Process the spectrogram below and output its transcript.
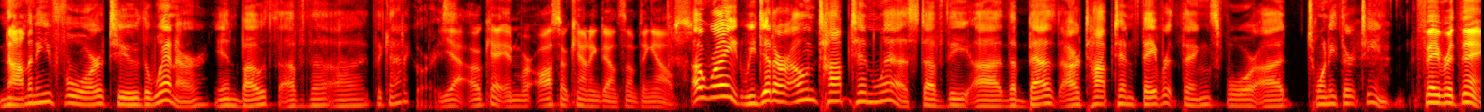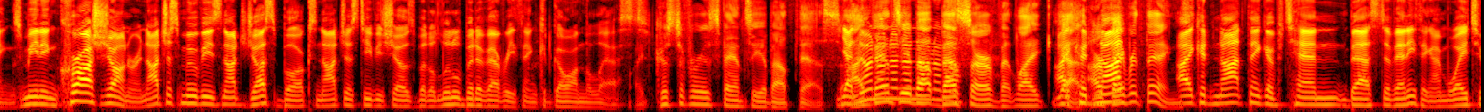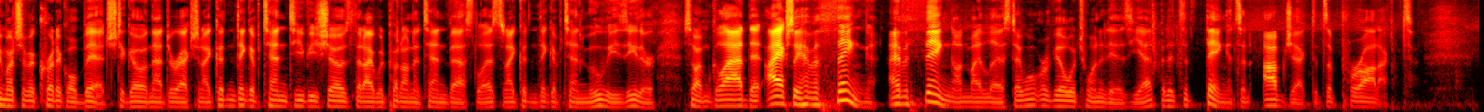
nominee four to the winner in both of the uh, the categories. Yeah, okay, and we're also counting down something else. Oh right, we did our own top ten list of the uh, the best our top ten favorite things for uh, 2013. Favorite things, meaning cross genre, not just movies, not just books, not just TV shows, but a little bit of everything could go on the list. Like Christopher is fancy about this. Yeah, no, I'm no, fancy no, no, about best serve, but like I could our not- favorite things. I could not think of 10 best of anything. I'm way too much of a critical bitch to go in that direction. I couldn't think of 10 TV shows that I would put on a 10 best list, and I couldn't think of 10 movies either. So I'm glad that I actually have a thing. I have a thing on my list. I won't reveal which one it is yet, but it's a thing. It's an object. It's a product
